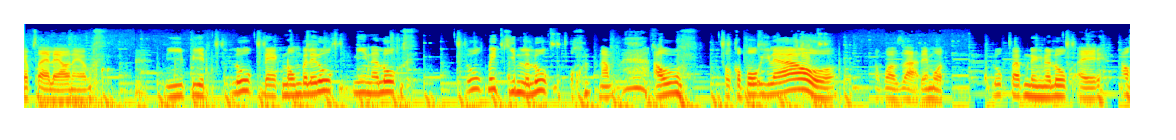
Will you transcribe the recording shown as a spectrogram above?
ครับ ใส่แล้วนะครับ นี่ปิดลูกแดกนมไปเลยลูก นี่นะลูก ลูกไม่กินเหรอลูก โอ้น้ำเอาสกปรกอีกแล้วทำความสะอาดได้หมด ลูกแป๊บหนึ่งนะลูกไอเอา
